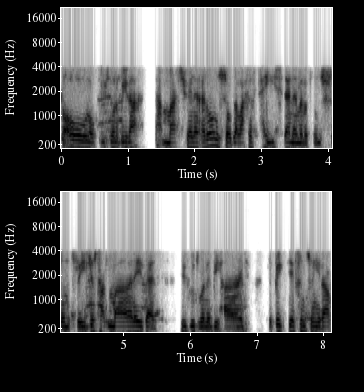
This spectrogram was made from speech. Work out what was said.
goal? Who's going to be that that match winner, and also the lack of pace then in Liverpool's front three. just had Mane then, who could run in behind. The big difference when you have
